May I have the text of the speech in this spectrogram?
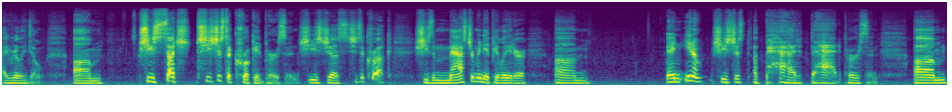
I really don't. Um, she's such she's just a crooked person. She's just she's a crook. She's a master manipulator. Um, and you know she's just a bad bad person um,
